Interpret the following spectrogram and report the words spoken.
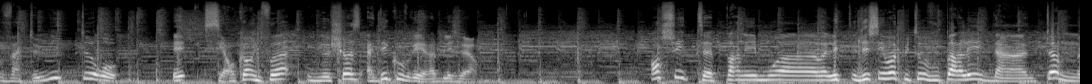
28 euros. Et c'est encore une fois une chose à découvrir à Blazer. Ensuite, parlez-moi, laissez-moi plutôt vous parler d'un tome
